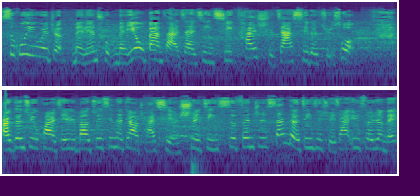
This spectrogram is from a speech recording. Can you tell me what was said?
似乎意味着美联储没有办法在近期开始加息的举措。而根据《华尔街日报》最新的调查显示，近四分之三的经济学家预测认为，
